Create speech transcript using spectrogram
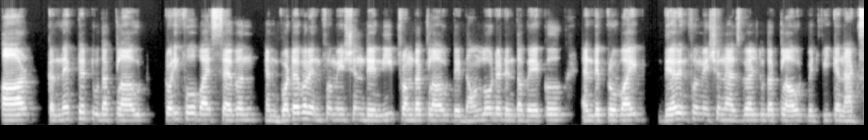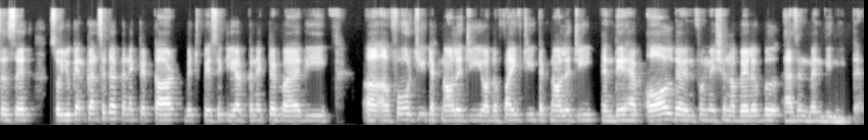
are connected to the cloud 24 by 7 and whatever information they need from the cloud they download it in the vehicle and they provide their information as well to the cloud which we can access it. So you can consider connected car which basically are connected by the uh, 4g technology or the 5g technology and they have all their information available as and when we need them.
